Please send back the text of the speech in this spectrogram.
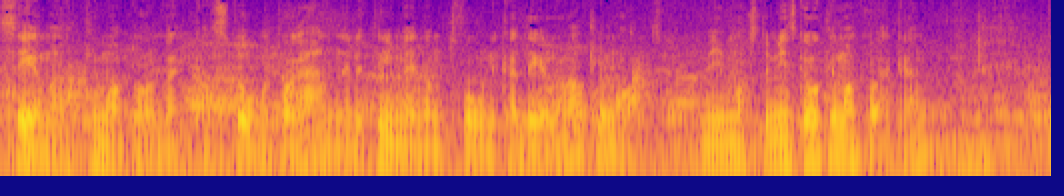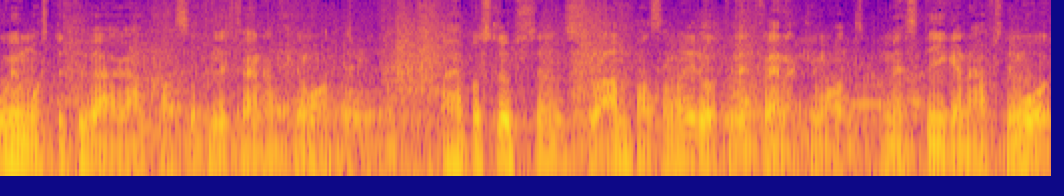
ser man att klimat och hållbarhet kan stå mot varandra eller till och med de två olika delarna av klimat. Vi måste minska vår klimatpåverkan och vi måste tyvärr anpassa till ett förändrat klimat. Och här på Slussen så anpassar man ju då till ett förändrat klimat med stigande havsnivåer.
